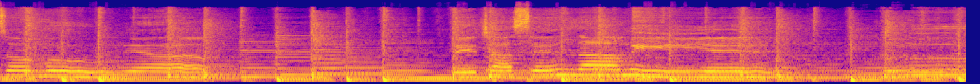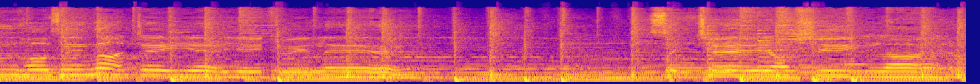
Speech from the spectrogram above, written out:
ဆိုမှုများတေချာစင်စားမိရဲ့ဟူ ဟိုစင်ကတည်းရဲ့ရိတ်တွေလဲစိတ်ချရောက်ရှိလိုက်ရောက်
